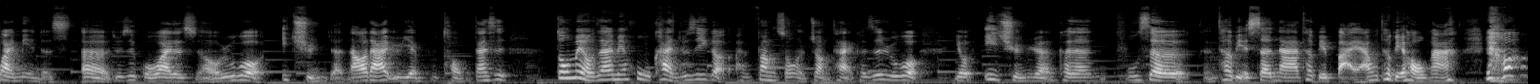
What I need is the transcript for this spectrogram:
外面的呃，就是国外的时候，如果一群人，然后大家语言不通，但是都没有在那边互看，就是一个很放松的状态。可是如果有一群人，可能肤色可能特别深啊，特别白啊，或特别红啊，然后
